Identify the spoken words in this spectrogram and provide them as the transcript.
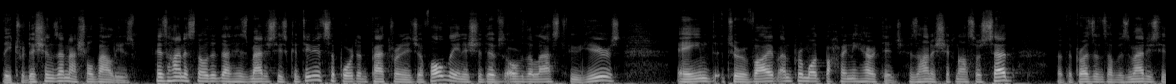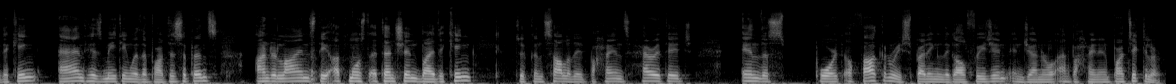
the traditions and national values. His Highness noted that His Majesty's continued support and patronage of all the initiatives over the last few years aimed to revive and promote Bahraini heritage. His Highness Sheikh Nasser said that the presence of His Majesty the King and his meeting with the participants underlines the utmost attention by the King to consolidate Bahrain's heritage in the sport of falconry, spreading in the Gulf region in general and Bahrain in particular.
